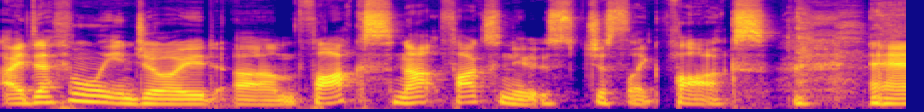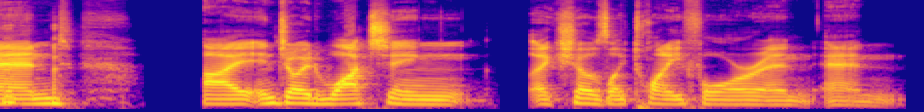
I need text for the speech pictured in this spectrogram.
I definitely enjoyed um, Fox, not Fox News, just like Fox. and I enjoyed watching like shows like 24 and, and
